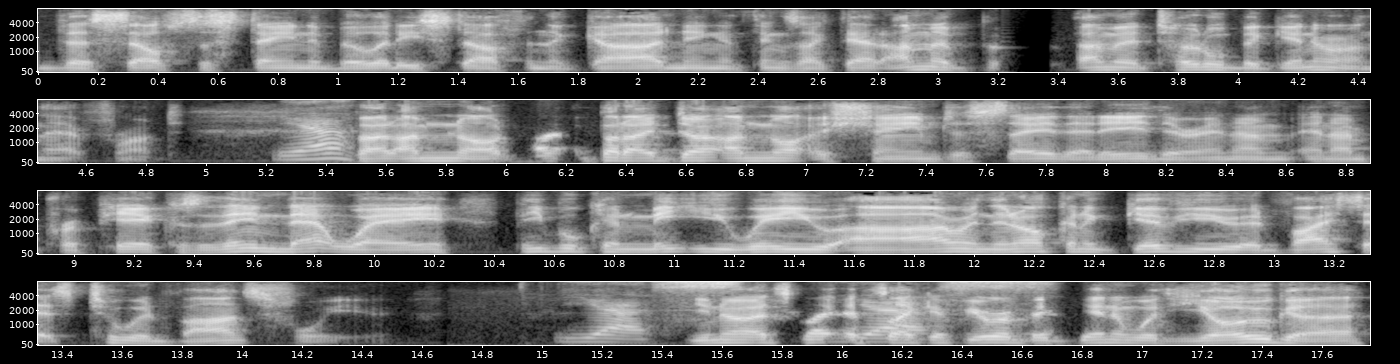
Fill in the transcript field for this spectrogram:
the self sustainability stuff and the gardening and things like that, I'm a I'm a total beginner on that front. yeah. But I'm not. But I don't. I'm not ashamed to say that either, and I'm and I'm prepared because then that way people can meet you where you are, and they're not going to give you advice that's too advanced for you. Yes. You know, it's like it's like if you're a beginner with yoga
